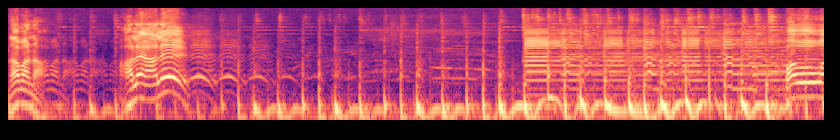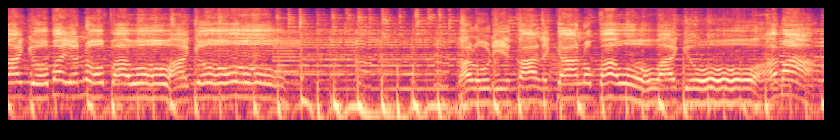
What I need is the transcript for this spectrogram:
ના માના હાલે હાલે. પાવો વાગ્યો બાયનો પાવો વાગ્યો કાળોડી કાળ ક્યાંનો પાવો વાગ્યો આમાં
